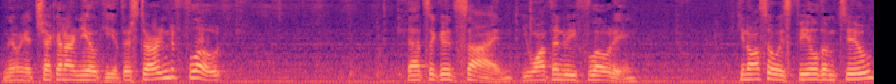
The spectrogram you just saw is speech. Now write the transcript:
And then we're going to check on our gnocchi. If they're starting to float, that's a good sign. You want them to be floating. You can also always feel them too.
